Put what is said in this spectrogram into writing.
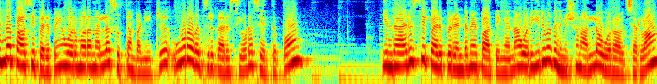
இந்த பாசி பருப்பையும் ஒரு முறை நல்லா சுத்தம் பண்ணிட்டு ஊற வச்சிருக்க அரிசியோட சேர்த்துப்போம். இந்த அரிசி பருப்பு ரெண்டுமே பாத்தீங்கன்னா ஒரு இருபது நிமிஷம் நல்லா ஊற வச்சிடலாம்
